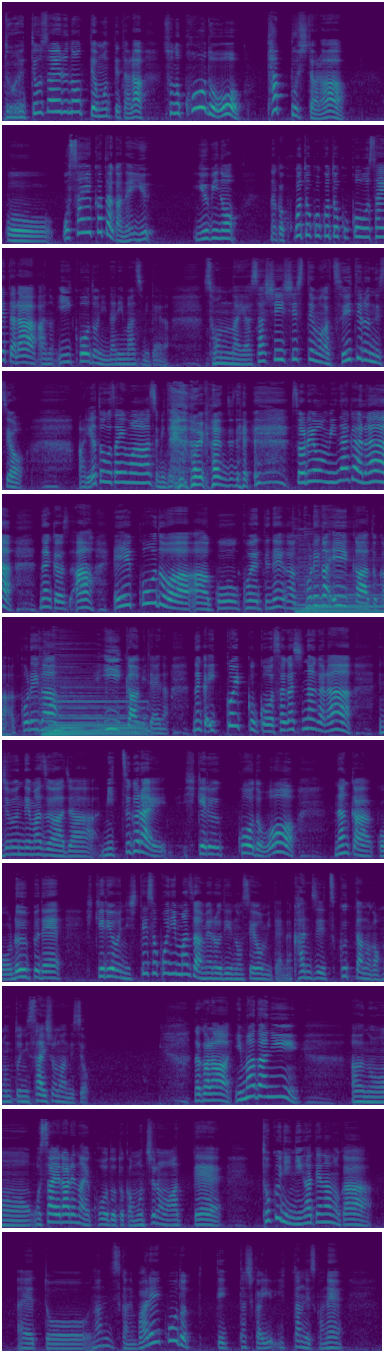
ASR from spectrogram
どうやって押さえるのって思ってたらそのコードをタップしたらこう押さえ方がね指のなんかこことこことここを押さえたらあのいいコードになりますみたいなそんな優しいシステムがついてるんですよ。ありがとうございますみたいな感じで それを見ながらなんかあ A コードはあこうこうやってねこれが A かとかこれがいいかみたいな。なんか一個一個こう探しながら自分でまずはじゃあ3つぐらい弾けるコードをなんかこうループで弾けるようにしてそこにまずはメロディー乗せようみたいな感じで作ったのが本当に最初なんですよ。だから未だにあのー、抑えられないコードとかもちろんあって特に苦手なのがえっと何ですかねバレエコードって確か言ったんですかね。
